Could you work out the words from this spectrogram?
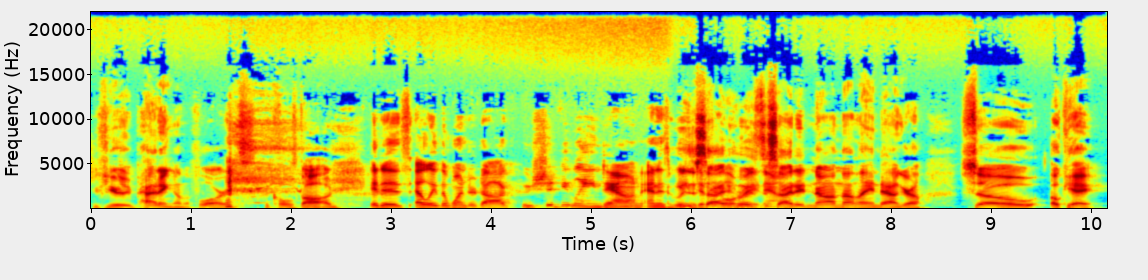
if you're patting on the floor, it's Nicole's dog. it is Ellie the Wonder Dog who should be laying down and is Who being decided? difficult Who right has now. decided? No, I'm not laying down, girl. So okay,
